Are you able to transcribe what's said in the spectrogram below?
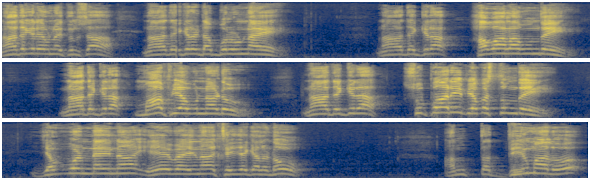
నా దగ్గర ఏమున్నాయి తెలుసా? నా దగ్గర డబ్బులు ఉన్నాయి. నా దగ్గర హవాలా ఉంది. నా దగ్గర మాఫియా ఉన్నాడు. నా దగ్గర సుపారీ వ్యవస్థ ఉంది. ఎవరినైనా ఏవైనా చేయగలను అంత ధీమాలో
